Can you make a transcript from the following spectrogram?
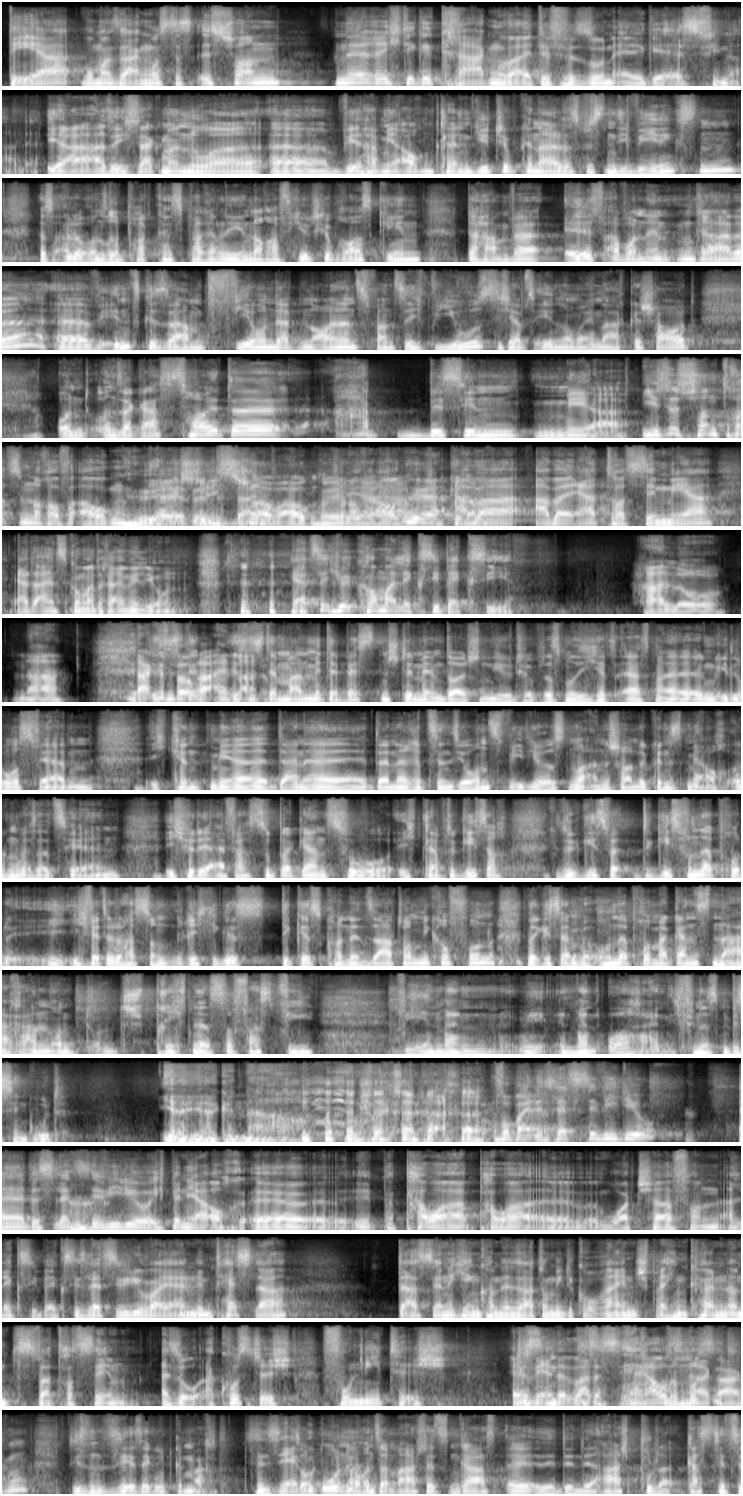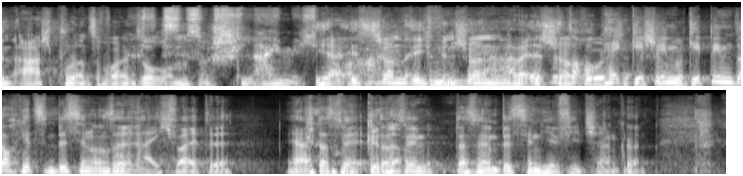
der, wo man sagen muss, das ist schon eine richtige Kragenweite für so ein LGS-Finale. Ja, also ich sag mal nur, äh, wir haben ja auch einen kleinen YouTube-Kanal, das wissen die wenigsten, dass alle unsere Podcasts parallel noch auf YouTube rausgehen. Da haben wir elf Abonnenten gerade, äh, insgesamt 429 Views. Ich habe es eben nochmal nachgeschaut. Und unser Gast heute hat ein bisschen mehr. Es ist schon trotzdem noch auf Augenhöhe. Ja, stimmt, es ist schon auf Augenhöhe. Schon auf ja, Augenhöhe, ja, genau. aber, aber er hat trotzdem mehr. Er hat 1,3 Millionen. Herzlich willkommen, Alexi Bexi. Hallo, na? Danke für eure der, Einladung. Es ist der Mann mit der besten Stimme im deutschen YouTube. Das muss ich jetzt erstmal irgendwie loswerden. Ich könnte mir deine, deine Rezensionsvideos nur anschauen. Du könntest mir auch irgendwas erzählen. Ich höre dir einfach super gern zu. Ich glaube, du gehst auch, du gehst, du gehst 100 Pro, ich, ich wette, du hast so ein richtiges, dickes Kondensatormikrofon. Da gehst du 100 Pro mal ganz nah ran und, und sprichst mir das so fast wie, wie in mein, wie in mein Ohr rein. Ich finde das ein bisschen gut. Ja, ja, genau. Wobei das letzte Video, äh, das letzte Video, ich bin ja auch äh, Power Power äh, Watcher von Alexi Bexi. Das letzte Video war ja in dem Tesla. Da hast du ja nicht in Kondensatormikro reinsprechen können und es war trotzdem, also akustisch, phonetisch, äh, Die wär, sind- war das Man muss herausragend. sagen, die sind sehr, sehr gut gemacht. Sind sehr so, gut ohne gemacht. unserem Arsch jetzt einen Gas, äh, den, den Arschpuder, Gast jetzt den Arsch pudern zu wollen, so Das rum. ist so schleimig. Ja, ist schon, ich finde schon. ja, aber das ist, schon doch okay. ist Gib ihm, gib ihm doch jetzt ein bisschen unsere Reichweite. Ja, dass wir, Genau. dass wir, dass wir ein bisschen hier featuren können.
